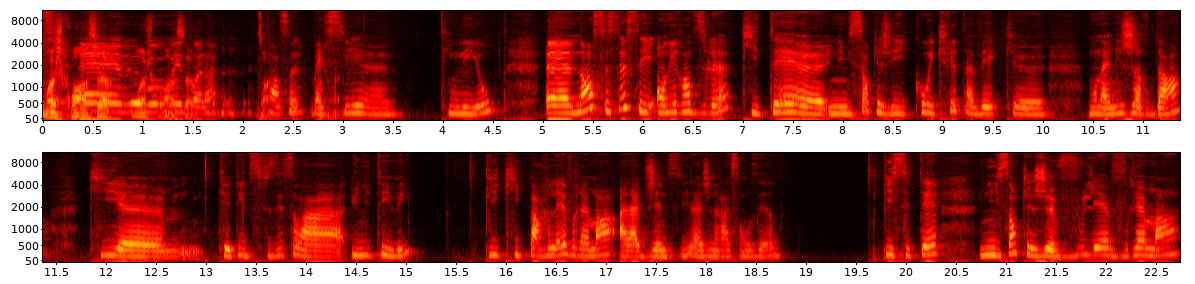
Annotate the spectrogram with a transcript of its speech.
Moi, je crois en ça. Euh, Moi, je crois en ça. Voilà. Tu Ouais. penses ça? Merci, euh, Léo. Euh, non, c'est ça, c'est On est rendu là, qui était euh, une émission que j'ai coécrite avec euh, mon ami Jordan, qui, qui a été diffusée sur la UniTV, puis qui parlait vraiment à la Gen Z, la génération Z. Puis c'était une émission que je voulais vraiment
